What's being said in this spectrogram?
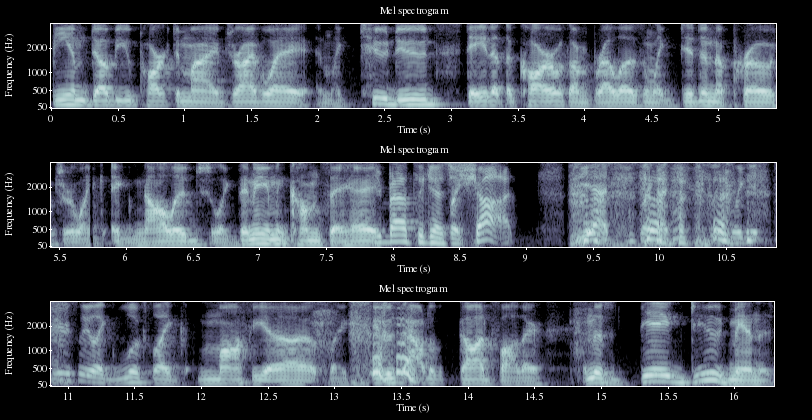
BMW parked in my driveway and like two dudes stayed at the car with umbrellas and like didn't approach or like acknowledge like they didn't even come say hey You're about to get Like- shot. yeah, like, I, like it seriously like looked like mafia, like it was out of the Godfather. And this big dude, man, this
